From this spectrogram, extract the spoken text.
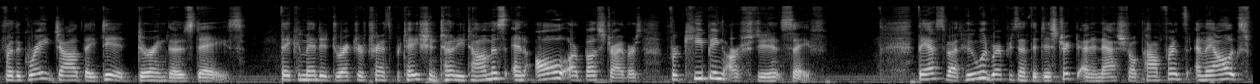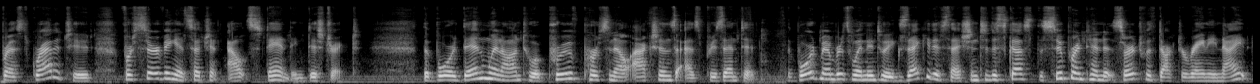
for the great job they did during those days. They commended Director of Transportation Tony Thomas and all our bus drivers for keeping our students safe. They asked about who would represent the district at a national conference, and they all expressed gratitude for serving in such an outstanding district. The board then went on to approve personnel actions as presented. The board members went into executive session to discuss the superintendent search with Dr. Rainey Knight,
